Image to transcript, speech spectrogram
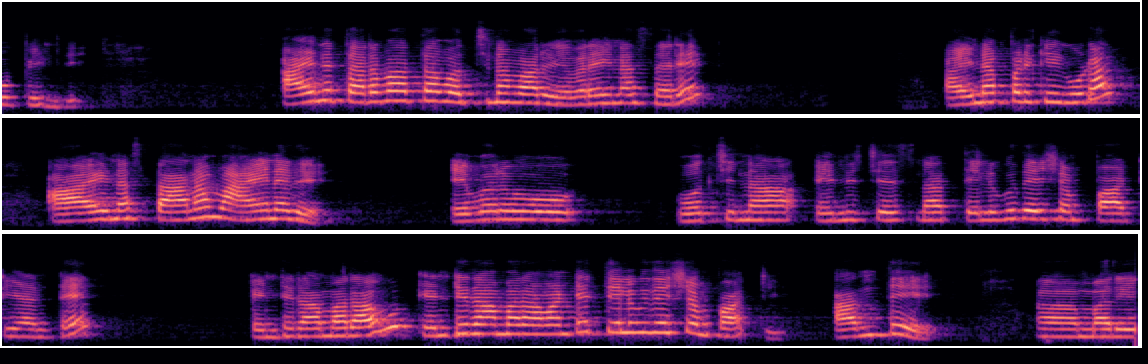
ఊపింది. ఆయన తర్వాత వచ్చిన వారు ఎవరైనా సరే అయినప్పటికీ కూడా ఆయన స్థానం ఆయనదే. ఎవరు వచ్చినా ఎన్ని చేసినా తెలుగుదేశం పార్టీ అంటే ఎన్టీ రామారావు. ఎన్టీ రామారావు అంటే తెలుగుదేశం పార్టీ. అంతే. మరి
